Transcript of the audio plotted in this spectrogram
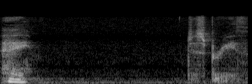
Hey, just breathe.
